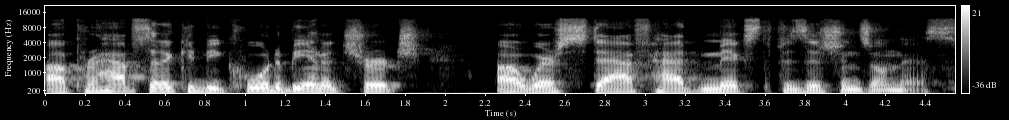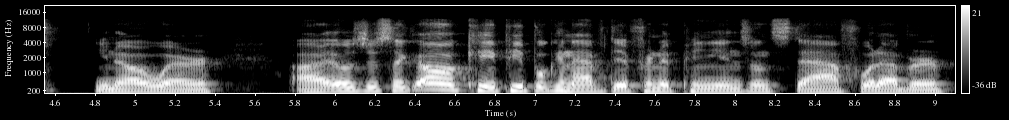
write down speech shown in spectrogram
uh, perhaps that it could be cool to be in a church uh, where staff had mixed positions on this, you know, where uh, it was just like, oh, okay, people can have different opinions on staff, whatever.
